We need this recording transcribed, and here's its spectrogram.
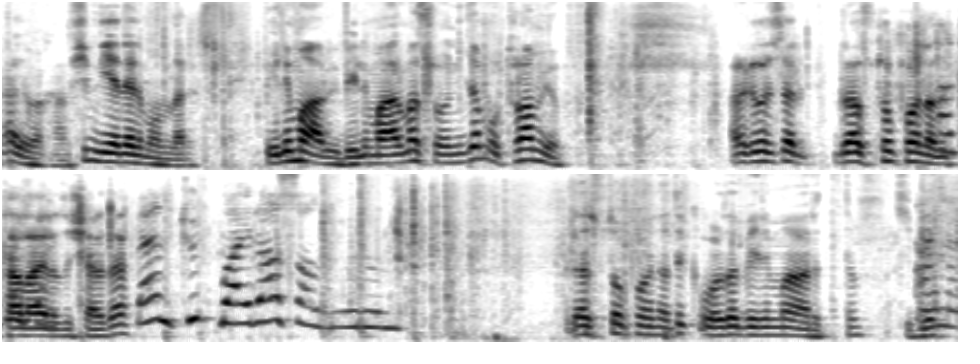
Hadi bakalım. Şimdi yenelim onları. Belim ağrıyor. Belim ağrımazsa oynayacağım. Oturamıyorum. Arkadaşlar biraz top oynadık Talha'yla dışarıda. Ben Türk bayrağı sallıyorum. Biraz top oynadık. Orada belimi ağrıttım gibi. Aynen.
